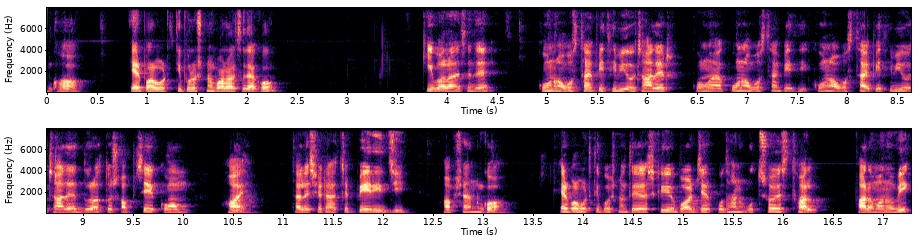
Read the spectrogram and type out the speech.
ঘ। এর পরবর্তী প্রশ্ন বলা হচ্ছে, দেখো, কি বলা হয়েছে যে, কোন অবস্থায় পৃথিবী ও চাঁদের, কোন কোন অবস্থায় কোন অবস্থায় পৃথিবী ও চাঁদের দূরত্ব সবচেয়ে কম হয়? তাহলে সেটা হচ্ছে পেরিজি অপশান গ এর পরবর্তী প্রশ্ন তেজস্ক্রিয় বর্জ্যের প্রধান উৎসস্থল পারমাণবিক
